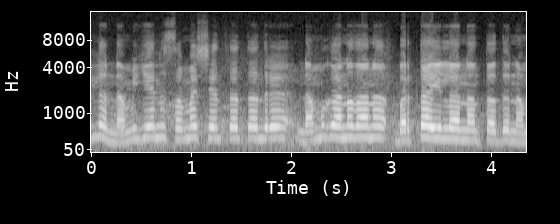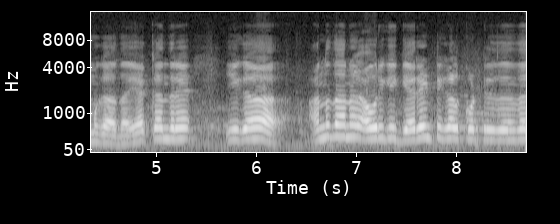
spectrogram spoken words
ಇಲ್ಲ, ನಮಗೇನು ಸಮಸ್ಯೆ ಅಂತಂತಂದರೆ ನಮ್ಗೆ ಅನುದಾನ ಬರ್ತಾ ಇಲ್ಲ ಅನ್ನೋಂಥದ್ದು ನಮ್ಗೆ ಅದ. ಯಾಕಂದರೆ ಈಗ ಅನುದಾನ ಅವರಿಗೆ ಗ್ಯಾರಂಟಿಗಳು ಕೊಟ್ಟಿರೋದ್ರಿಂದ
